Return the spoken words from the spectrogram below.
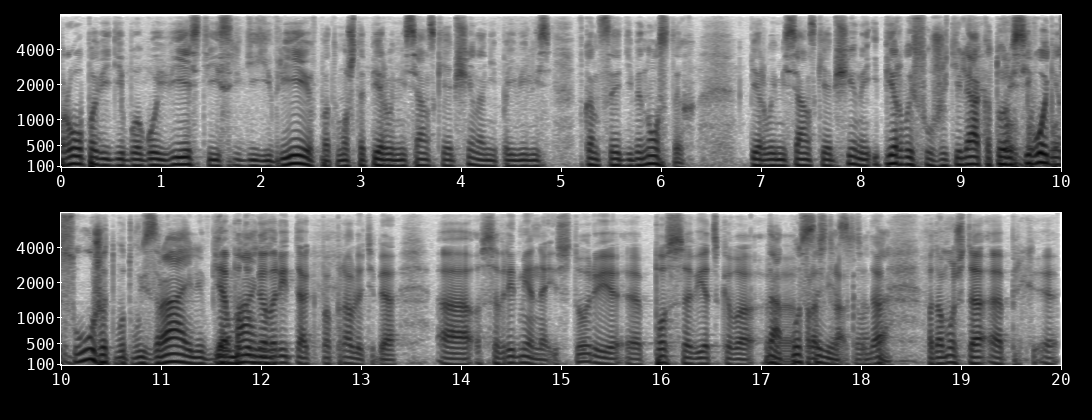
проповеди благой вести и среди евреев, потому что первые мессианские общины, они появились в конце 90-х. Первые мессианские общины и первые служителя, которые Ну, сегодня служат вот в Израиле, в Я Германии. буду говорить так, поправлю тебя, о современной истории э, постсоветского э, Да, пространства. постсоветского, Да? да. Потому что э,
